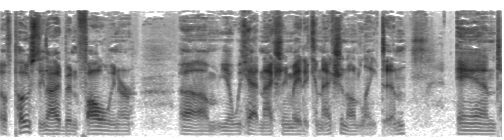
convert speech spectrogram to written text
of posting. I had been following her. Um, you know, we hadn't actually made a connection on LinkedIn, and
